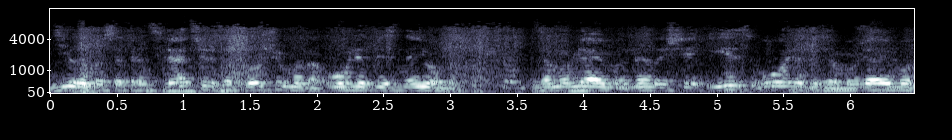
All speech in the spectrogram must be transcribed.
Ділимося трансляцією, запрошуємо на огляди знайомих. Замовляємо не лише із огляду, замовляємо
